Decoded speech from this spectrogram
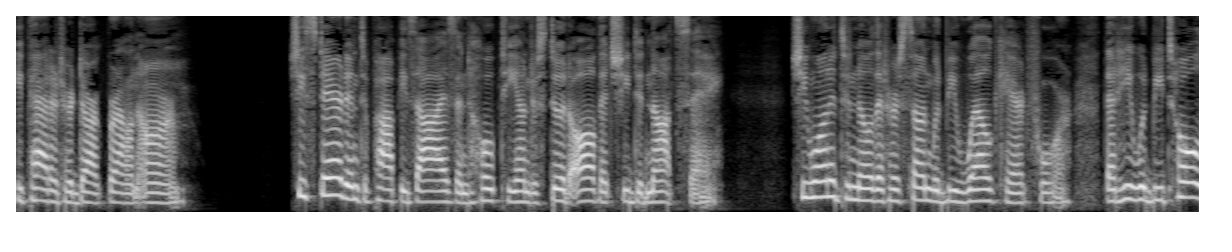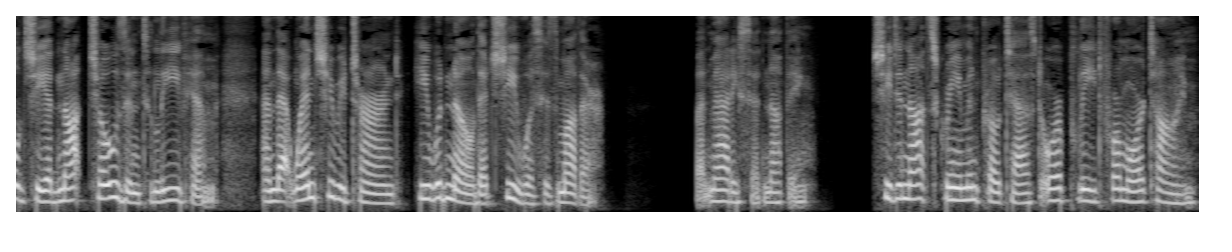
He patted her dark brown arm. She stared into Poppy's eyes and hoped he understood all that she did not say. She wanted to know that her son would be well cared for, that he would be told she had not chosen to leave him, and that when she returned, he would know that she was his mother. But Mattie said nothing. She did not scream in protest or plead for more time.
